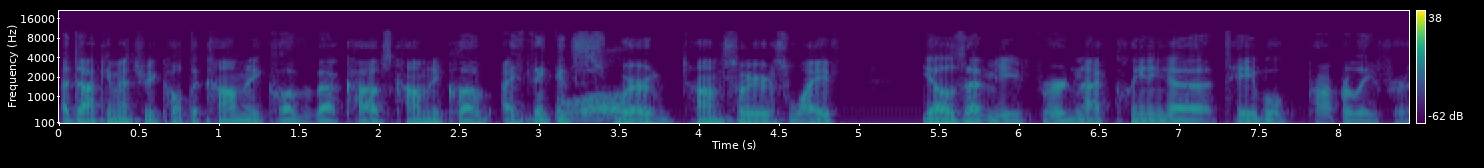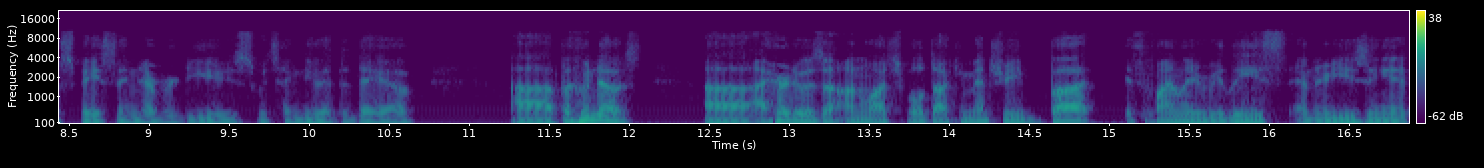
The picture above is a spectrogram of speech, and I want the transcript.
a documentary called The Comedy Club about Cobb's Comedy Club. I think it's Cool. where Tom Sawyer's wife yells at me for not cleaning a table properly for a space they never used, which I knew at the day of. Uh, but who knows? Uh, I heard it was an unwatchable documentary, but it's finally released, and they're using it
